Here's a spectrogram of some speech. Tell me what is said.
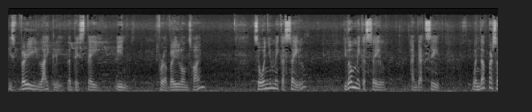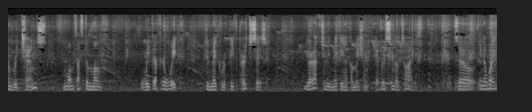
it's very likely that they stay in for a very long time. So when you make a sale, you don't make a sale and that's it. When that person returns month after month, week after week to make repeat purchases, you're actually making a commission every single time. So in a way,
